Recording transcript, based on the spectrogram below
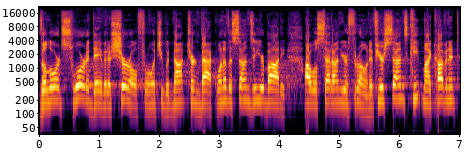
The Lord swore to David a sure oath from which he would not turn back. One of the sons of your body I will set on your throne. If your sons keep my covenant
